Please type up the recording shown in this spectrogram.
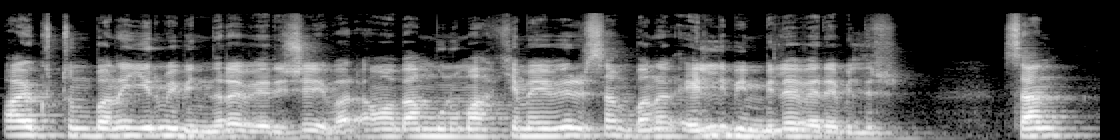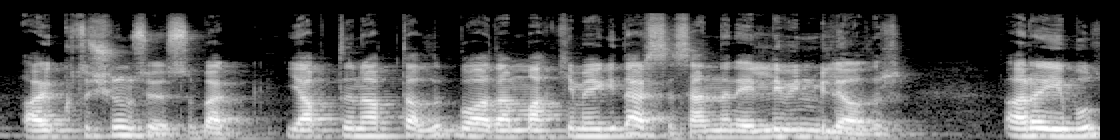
Aykut'un bana 20 bin lira vereceği var. Ama ben bunu mahkemeye verirsem bana 50 bin bile verebilir. Sen Aykut'a şunu mu söylüyorsun? Bak yaptığın aptallık bu adam mahkemeye giderse senden 50 bin bile alır. Arayı bul,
